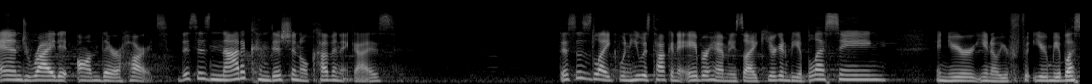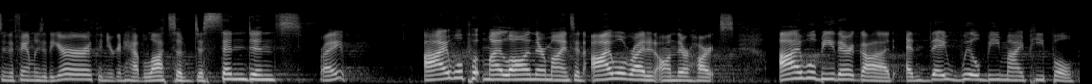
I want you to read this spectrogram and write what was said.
and write it on their hearts. This is not a conditional covenant, guys. This is like when he was talking to Abraham and he's like, You're going to be a blessing, and you're, you know, you're, you're going to be a blessing to the families of the earth, and you're going to have lots of descendants, right? I will put my law in their minds and I will write it on their hearts. I will be their God and they will be my people.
